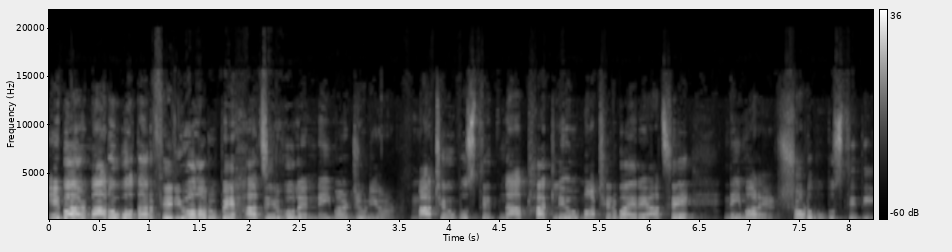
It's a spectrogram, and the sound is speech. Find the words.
এবার মানবতার ফেরিওয়ালা রূপে হাজির হলেন নেইমার জুনিয়র। মাঠে উপস্থিত না থাকলেও মাঠের বাইরে আছে নেইমারের সরব উপস্থিতি।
